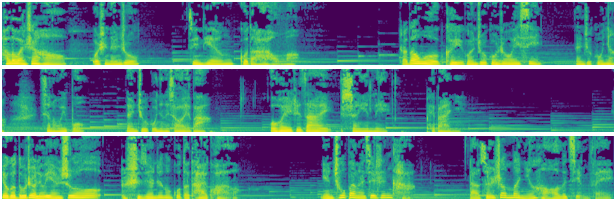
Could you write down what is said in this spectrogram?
Hello，晚上好，我是南竹，今天过得还好吗？找到我可以关注公众微信“南竹姑娘”，新浪微博“南竹姑娘的小尾巴”，我会一直在声音里陪伴你。有个读者留言说：“时间真的过得太快了，年初办了健身卡。”打算上半年好好的减肥，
